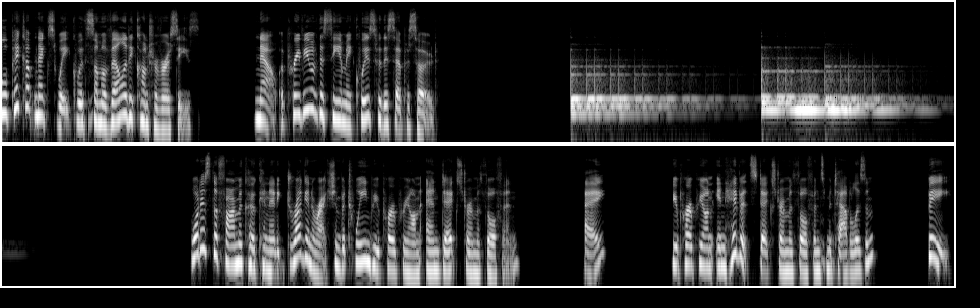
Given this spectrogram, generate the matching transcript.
We'll pick up next week with some Auvelity controversies. Now, a preview of the CME quiz for this episode. What is the pharmacokinetic drug interaction between bupropion and dextromethorphan? A. Bupropion inhibits dextromethorphan's metabolism. B.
